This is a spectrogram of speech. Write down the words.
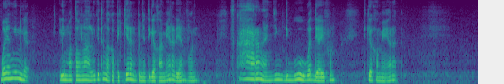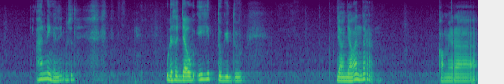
Bayangin nggak? Lima tahun lalu kita nggak kepikiran punya tiga kamera di handphone. Sekarang anjing dibuat di iPhone tiga kamera. Aneh gak sih maksudnya? Udah sejauh itu gitu. Jangan-jangan ntar kamera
